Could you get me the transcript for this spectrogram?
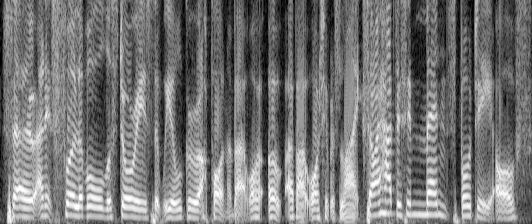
So, and it's full of all the stories that we all grew up on about what about what it was like. So I had this immense body of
